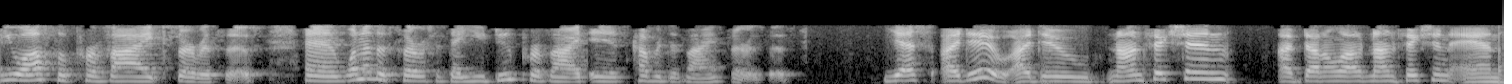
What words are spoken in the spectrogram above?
You also provide services. And one of the services that you do provide is cover design services. Yes, I do. I do nonfiction. I've done a lot of nonfiction and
